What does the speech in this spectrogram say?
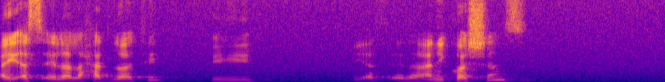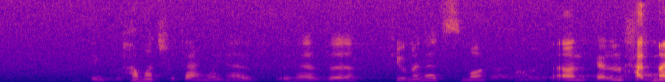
أي أسئلة لحد دلوقتي؟ في في أسئلة؟ Any questions? I think how much time we have? We have a few minutes more. اه نتكلم لحد ما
